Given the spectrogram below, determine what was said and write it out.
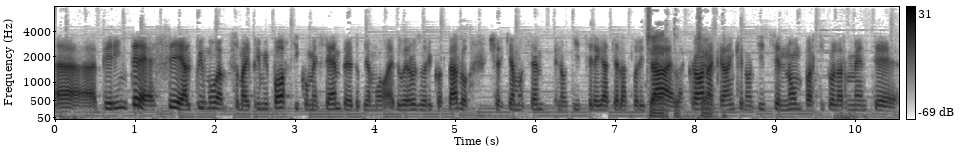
eh, per interesse e al primo, insomma, ai primi posti, come sempre, dobbiamo, è doveroso ricordarlo, cerchiamo sempre notizie legate all'attualità Certo, e alla cronaca, certo. anche notizie non particolarmente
